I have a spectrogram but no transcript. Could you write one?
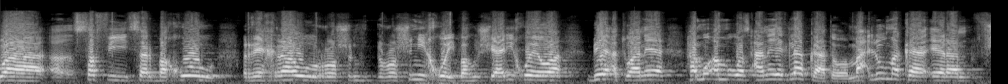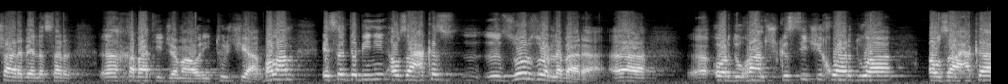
و سەفی سربەخۆ و ڕێکخرا و ڕۆشنی خۆی بە هوشیاری خۆیەوە بێ ئەتوانێ هەموو ئەم وەزانە یەکلا بکاتەوە معلومەکە ئێران فشارە بێ لەسەر خەباتی جەماوەری تورکیا بەڵام ئێستا دەبینین ئەو زاعکە زۆر زۆر لەبارە. ئۆردوغان شکستی چی خواردووە ئەوزاعەکە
